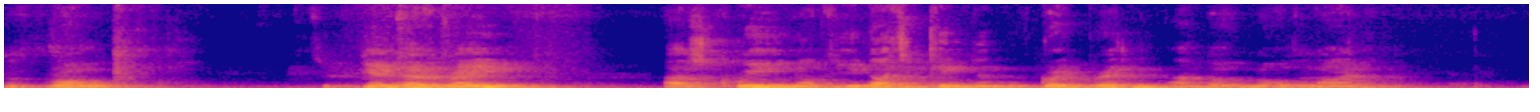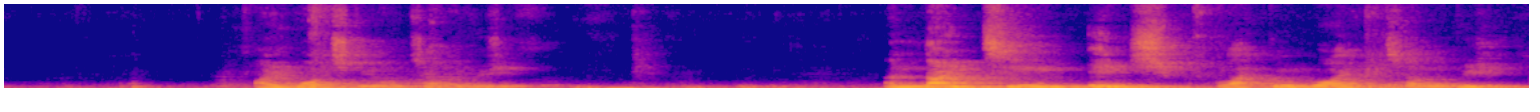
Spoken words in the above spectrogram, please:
the throne to begin her reign as Queen of the United Kingdom, of Great Britain, and of Northern Ireland. I watched it on television. A 19 inch black and white television.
